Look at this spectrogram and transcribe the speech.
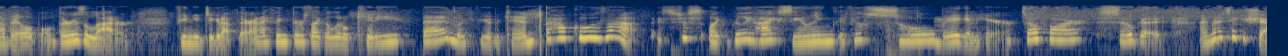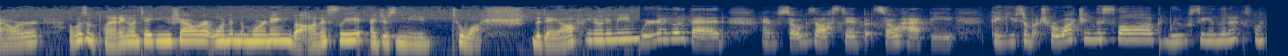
available. There is a ladder if you need to get up there. And I think there's like a little kiddie bed, like if you have a kid. But how cool is that? It's just like really high ceilings. It feels so big in here. So far, so good. I'm gonna take a shower. I wasn't planning on taking a shower at one in the morning, but honestly, I just need to wash the day off, you know what I mean? We're gonna go to bed. I'm so exhausted, but so happy. Thank you so much for watching this vlog. We will see you in the next one.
